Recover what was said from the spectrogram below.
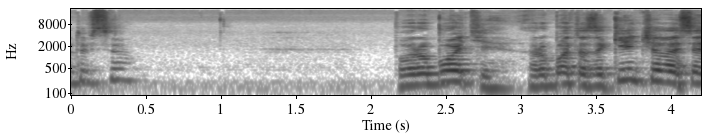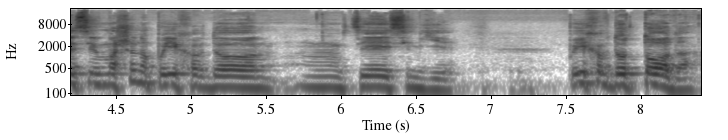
От і все. По роботі. Робота закінчилася, сів в машину, поїхав до цієї сім'ї. Поїхав до Тода.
